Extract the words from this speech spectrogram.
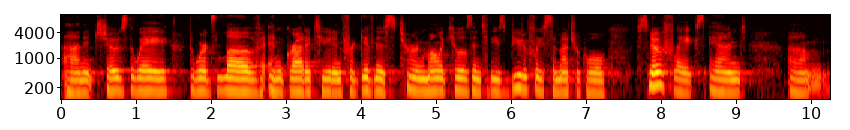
And it shows the way the words love and gratitude and forgiveness turn molecules into these beautifully symmetrical snowflakes and um,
